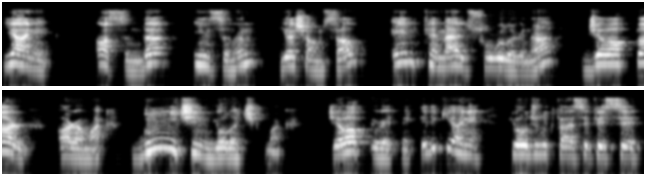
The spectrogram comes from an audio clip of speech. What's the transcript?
Yani aslında insanın yaşamsal en temel sorularına cevaplar aramak, bunun için yola çıkmak, cevap üretmek. Dedik ki hani yolculuk felsefesi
